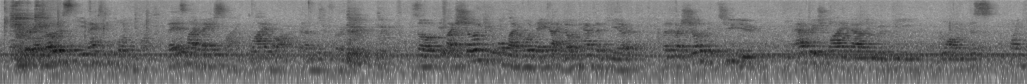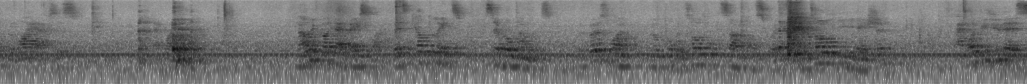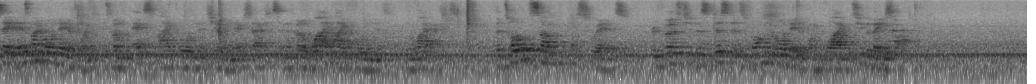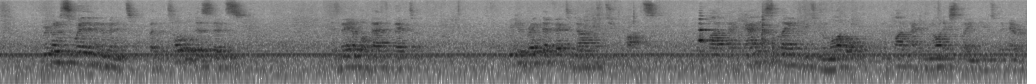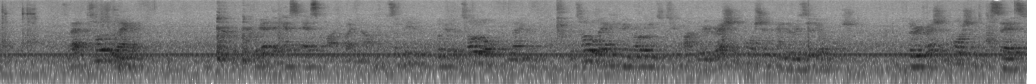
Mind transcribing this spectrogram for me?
And notice the next important point. There's my baseline, y bar, that I was referring to. So if I showed you all my raw data, I don't have them here, but if I showed it to you, the average y value would be along this point of the y-axis and y. Now we've got that baseline. Let's calculate several numbers. The first one we'll call the total sum of squares, the total deviation. What we do there is say, there's my raw data point. It's got an xi coordinate here on the x-axis, and it's got a yi coordinate on the y-axis. The total sum of squares refers to this distance from the raw data point y to the baseline. We're going to square them in a minute, but the total distance is made up of that vector. We can break that vector down into two parts. The part I can explain due to the model, part I cannot explain due to the error. So that total length, We forget the SS part right now. Simply look at the total length. The total length can be broken into two parts, the regression portion and the residual portion. The regression portion says,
